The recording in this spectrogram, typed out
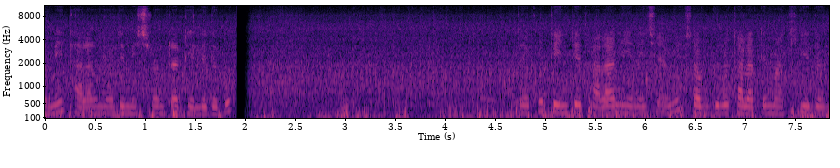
আমি থালার মধ্যে মিশ্রণটা ঢেলে দেব। দেখো, তিনটে থালা নিয়ে নিয়েছি আমি, সবগুলো থালাতে মাখিয়ে দেব।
